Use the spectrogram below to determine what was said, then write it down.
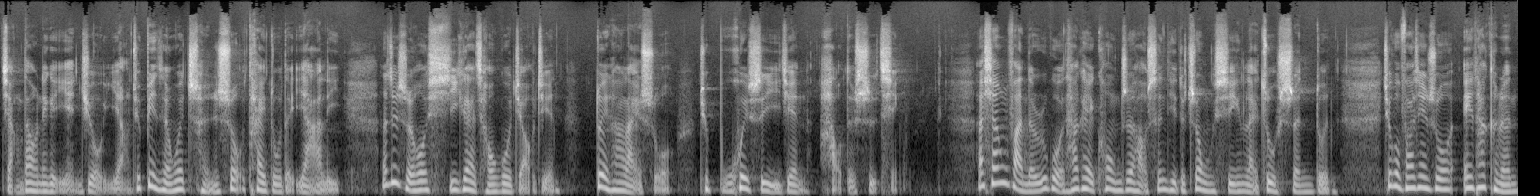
讲到那个研究一样，就变成会承受太多的压力。那这时候膝盖超过脚尖，对他来说就不会是一件好的事情。那相反的，如果他可以控制好身体的重心来做深蹲，结果发现说，诶，他可能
